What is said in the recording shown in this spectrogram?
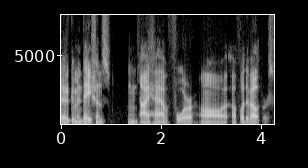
recommendations mm, I have for uh, for developers.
